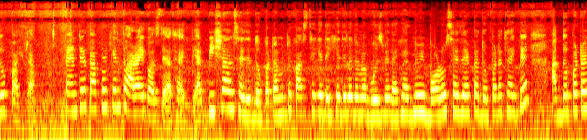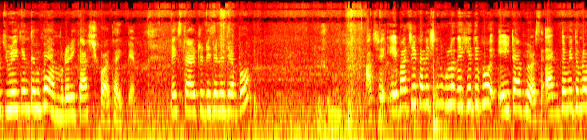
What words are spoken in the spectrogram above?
দোপাট্টা। প্যান্টের কাপড় কিন্তু আড়াই গজ দেওয়া থাকবে। আর বিশাল সাইজের দোপাটা আমি একটু কাছ থেকে দেখিয়ে দিলে তোমরা বুঝবে। দেখো, একদমই বড় সাইজের একটা দোপাটা থাকবে। আর দোপাট্টা জুড়ে কিন্তু এভাবে এমব্রয়ডারি কাজ করা থাকবে। নেক্সট আরেকটা ডিজাইনে যাব। আচ্ছা এবার যে কালেকশনগুলো দেখিয়ে দেবো, এইটা ভিউয়ার্স একদমই তোমরা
